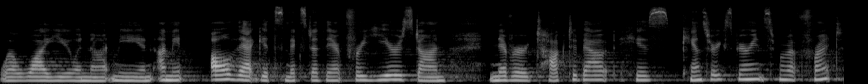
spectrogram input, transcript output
well, why you and not me? And I mean, all that gets mixed up there. For years, Don never talked about his cancer experience from up front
